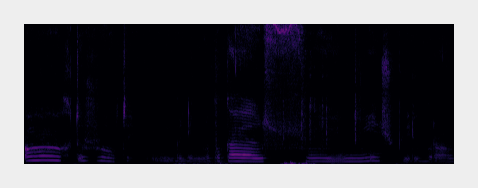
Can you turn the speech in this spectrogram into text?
Ах, ты желтый. Блин, ну пока я свой меч перебрал.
